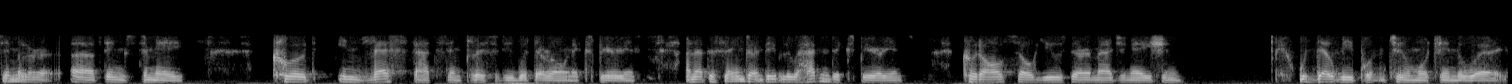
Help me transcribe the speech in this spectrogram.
similar uh, things to me could invest that simplicity with their own experience. And at the same time, people who hadn't experienced could also use their imagination without me putting too much in the way.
